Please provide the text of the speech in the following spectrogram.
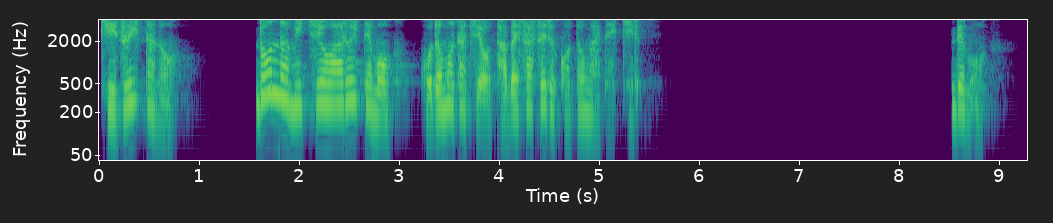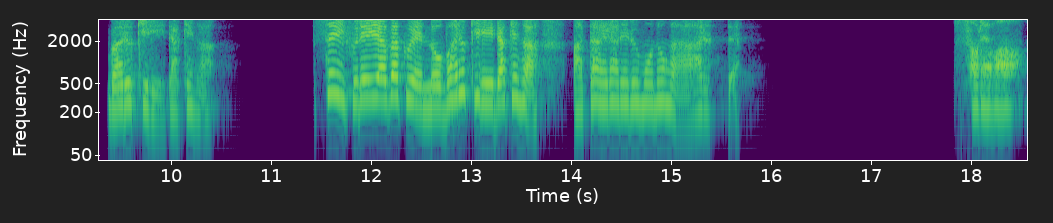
気づいたの。どんな道を歩いても子供たちを食べさせることができる。でも、バルキリーだけが、聖フレイヤ学園のバルキリーだけが与えられるものがあるって。それは、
